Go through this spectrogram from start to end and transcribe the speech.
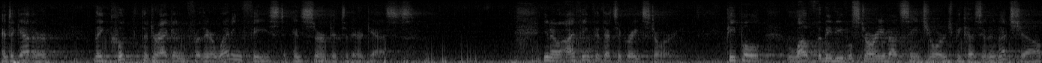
And together, they cooked the dragon for their wedding feast and served it to their guests. You know, I think that that's a great story. People love the medieval story about St. George because, in a nutshell,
